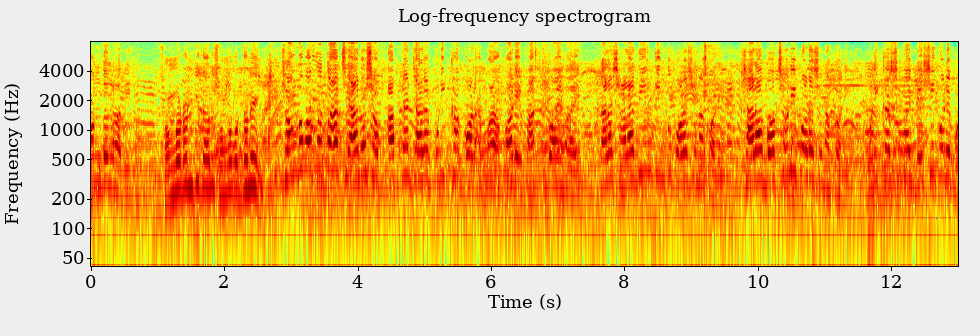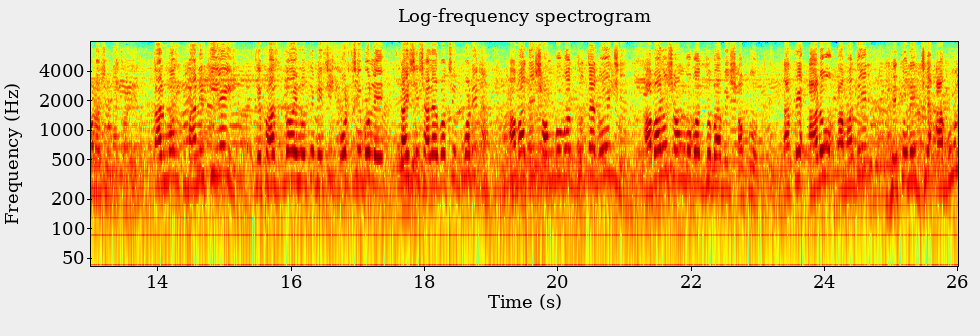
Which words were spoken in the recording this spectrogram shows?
কোন্দল হবে সংগঠন কি তাহলে সংঘবদ্ধ নেই? সংঘবদ্ধ তো আছে আরও সব আপনার যারা পরীক্ষা করে ফার্স্ট বয় হয়, তারা সারাদিন কিন্তু পড়াশোনা করে, সারা বছরই পড়াশোনা করে, পরীক্ষার সময় বেশি করে পড়াশোনা করে। তার মন- কি এই যে ফার্স্ট বয় হতে বেশি পড়ছে বলে, তাই সে সারা বছর পড়ে না? আমাদের সংঘবদ্ধতা রয়েছে, আবারও সংঘবদ্ধভাবে শপথ তাতে আরও আমাদের ভেতরের যে আগুন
